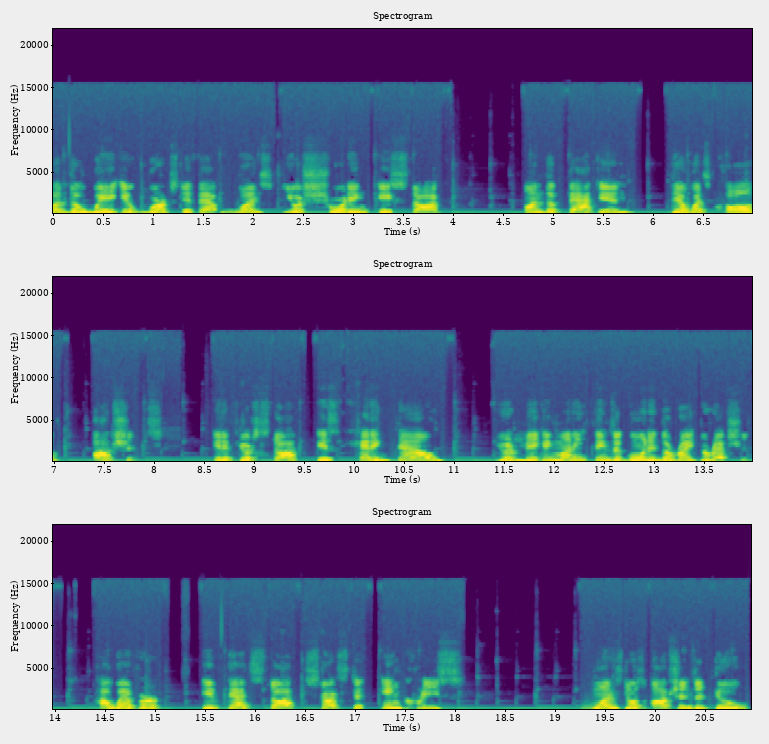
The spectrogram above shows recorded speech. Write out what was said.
But the way it works is that once you're shorting a stock, on the back end, they're what's called options. And if your stock is heading down, you're making money, things are going in the right direction. However, if that stock starts to increase, once those options are due,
